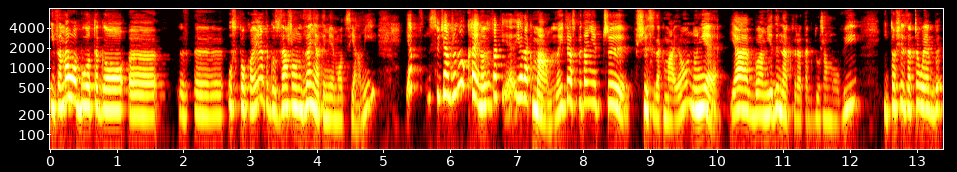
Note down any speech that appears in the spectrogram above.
i za mało było tego e, uspokojenia, tego zarządzania tymi emocjami. Ja stwierdziłam, że no okej, okay, no to tak, ja tak mam. No i teraz pytanie, czy wszyscy tak mają? No nie, ja byłam jedyna, która tak dużo mówi i to się zaczęło jakby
